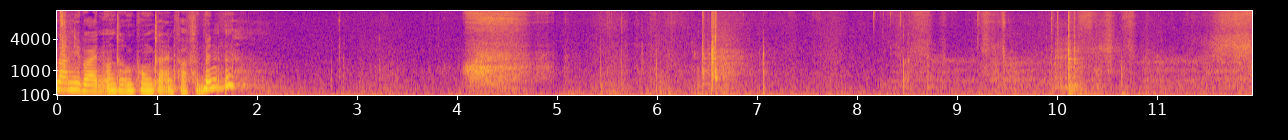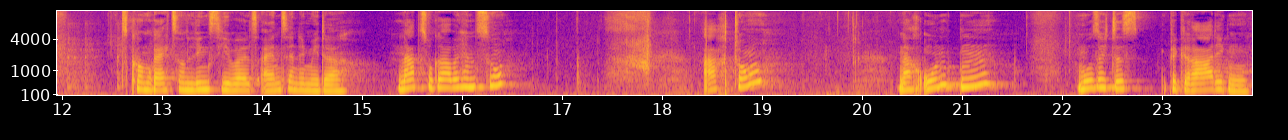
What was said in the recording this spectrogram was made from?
Und dann die beiden unteren Punkte einfach verbinden. Jetzt kommen rechts und links jeweils 1 cm Nahtzugabe hinzu. Achtung, nach unten muss ich das begradigen,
